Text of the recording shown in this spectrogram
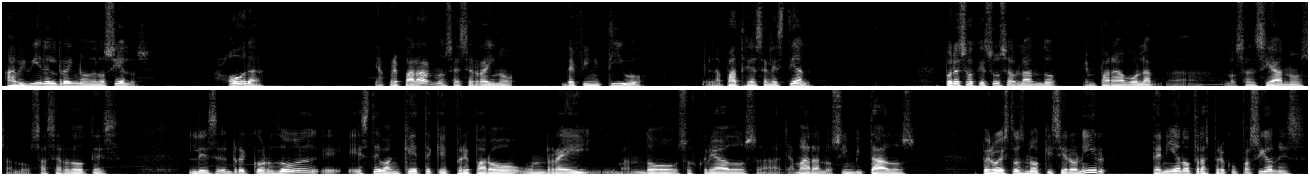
a vivir el reino de los cielos, ahora, y a prepararnos a ese reino definitivo en la patria celestial. Por eso Jesús hablando en parábola a los ancianos, a los sacerdotes, les recordó eh, este banquete que preparó un rey y mandó sus criados a llamar a los invitados, pero estos no quisieron ir, tenían otras preocupaciones,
